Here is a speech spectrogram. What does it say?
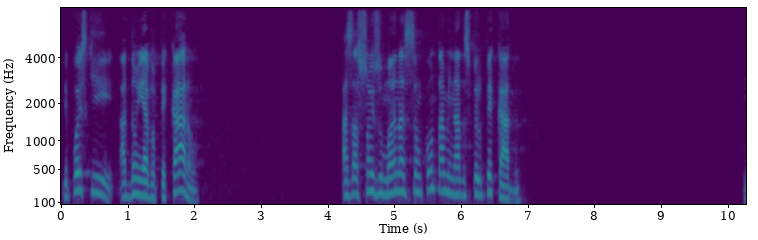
Depois que Adão e Eva pecaram, as ações humanas são contaminadas pelo pecado. E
